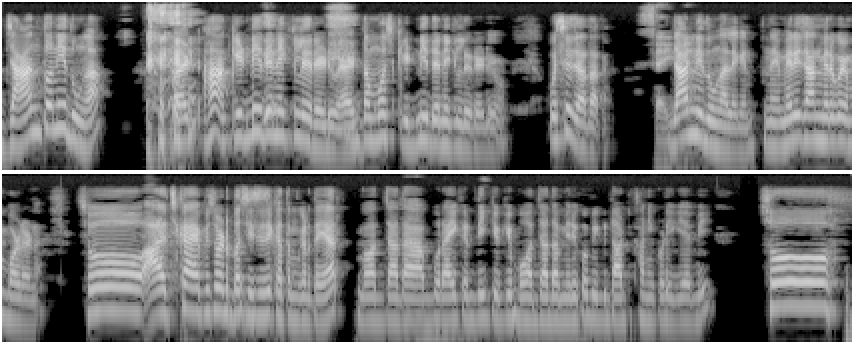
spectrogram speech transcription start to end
जान तो नहीं दूँगा बट हाँ किडनी देने के लिए रेडी हूँ एट द मोस्ट किडनी देने के लिए रेडी हूँ। उससे ज़्यादा नहीं। जान नहीं दूँगा लेकिन नहीं मेरी जान मेरे को इम्पोर्टेंट है। सो so, आज का एपिसोड बस इसी से खत्म करते हैं यार। बहुत ज़्यादा हाँ। बुराई कर दी क्योंकि बहुत ज़्यादा मेरे को भी डांट खानी पड़ेगी अभी। सो so,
